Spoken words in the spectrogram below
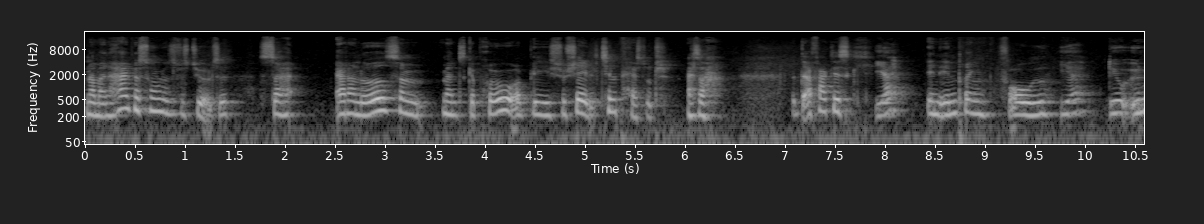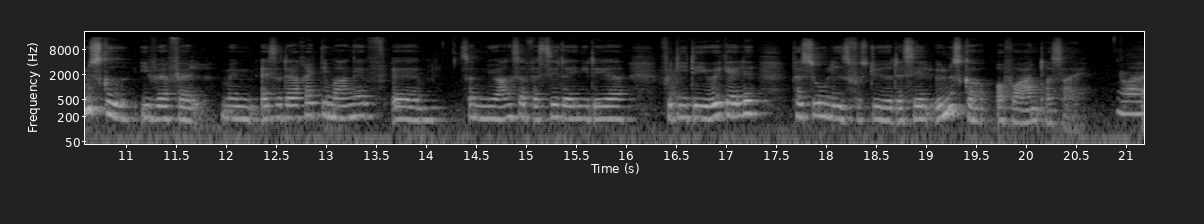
når man har en personlighedsforstyrrelse, så er der noget, som man skal prøve at blive socialt tilpasset. Altså, der er faktisk ja, en ændring forude. ja, det er jo ønsket i hvert fald, men altså, der er rigtig mange øh, sådan nuancer og facetter ind i det her, fordi det er jo ikke alle personlighedsforstyrrede, der selv ønsker at forandre sig. Nej.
